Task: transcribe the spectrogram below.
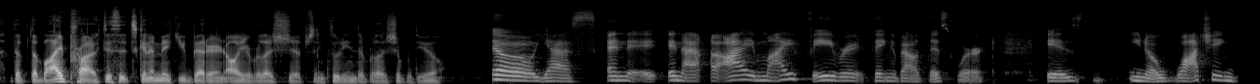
the the byproduct is it's going to make you better in all your relationships, including the relationship with you. Oh yes, and and I, I my favorite thing about this work is you know watching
